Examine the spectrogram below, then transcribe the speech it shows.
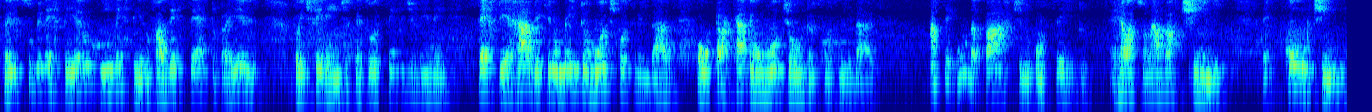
Então eles subverteram e inverteram. Fazer certo para eles foi diferente. As pessoas sempre dividem certo e errado, e aqui no meio tem um monte de possibilidades, ou para cá tem um monte de outras possibilidades. A segunda parte do conceito é relacionado a time, é com o time.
